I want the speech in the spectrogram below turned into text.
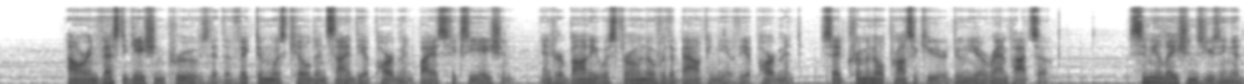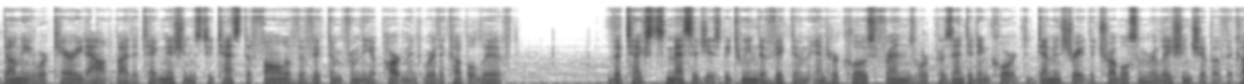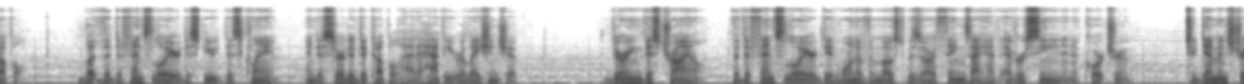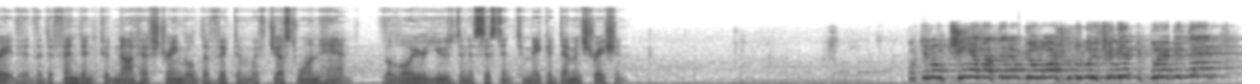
Our investigation proves that the victim was killed inside the apartment by asphyxiation, and her body was thrown over the balcony of the apartment, said criminal prosecutor Dunia Rampazzo. Simulations using a dummy were carried out by the technicians to test the fall of the victim from the apartment where the couple lived. The text's messages between the victim and her close friends were presented in court to demonstrate the troublesome relationship of the couple. But the defense lawyer disputed this claim, and asserted the couple had a happy relationship. During this trial, the defense lawyer did one of the most bizarre things I have ever seen in a courtroom. To demonstrate that the defendant could not have strangled the victim with just one hand, the lawyer used an assistant to make a demonstration. Porque não tinha material biológico do Luis Felipe, por evidente.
